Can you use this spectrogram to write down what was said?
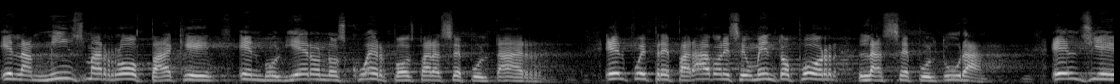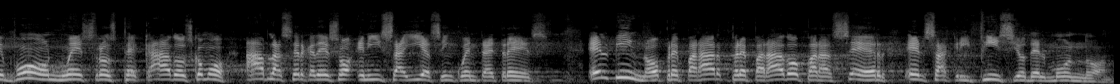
en la misma ropa que envolvieron los cuerpos para sepultar. Él fue preparado en ese momento por la sepultura. Él llevó nuestros pecados, como habla acerca de eso en Isaías 53. Él vino preparar, preparado para hacer el sacrificio del mundo.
